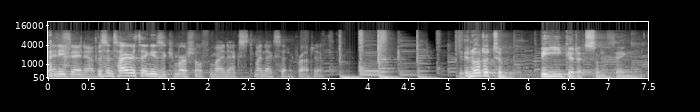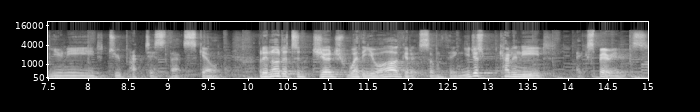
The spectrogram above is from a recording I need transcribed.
Any day now. This entire thing is a commercial for my next my next set of projects. In order to be good at something, you need to practice that skill. But in order to judge whether you are good at something, you just kind of need experience.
